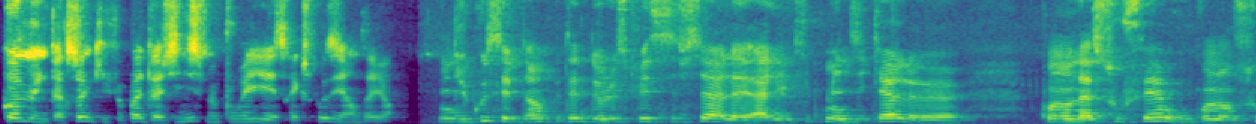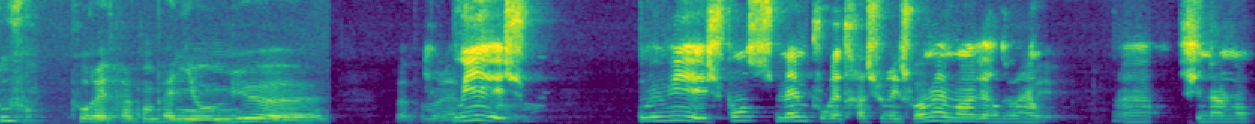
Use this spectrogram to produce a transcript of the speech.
Comme une personne qui fait pas de vaginisme pourrait y être exposée hein, d'ailleurs. Mais du coup, c'est bien peut-être de le spécifier à l'équipe médicale euh, qu'on en a souffert ou qu'on en souffre pour être accompagné au mieux euh, bah, pendant la oui, et je... oui, oui, et je pense même pour être rassuré soi-même, hein, l'air de rien, euh, finalement.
